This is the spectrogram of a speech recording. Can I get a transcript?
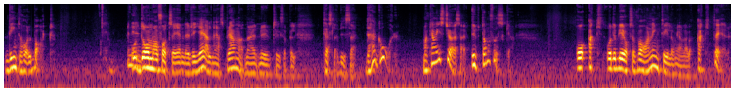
Det är inte hållbart. Men är Och det- de har fått sig en rejäl näsbränna när nu till exempel Tesla visar det här går. Man kan visst göra så här utan att fuska. Och, och det blir också varning till de gamla. Akta er.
